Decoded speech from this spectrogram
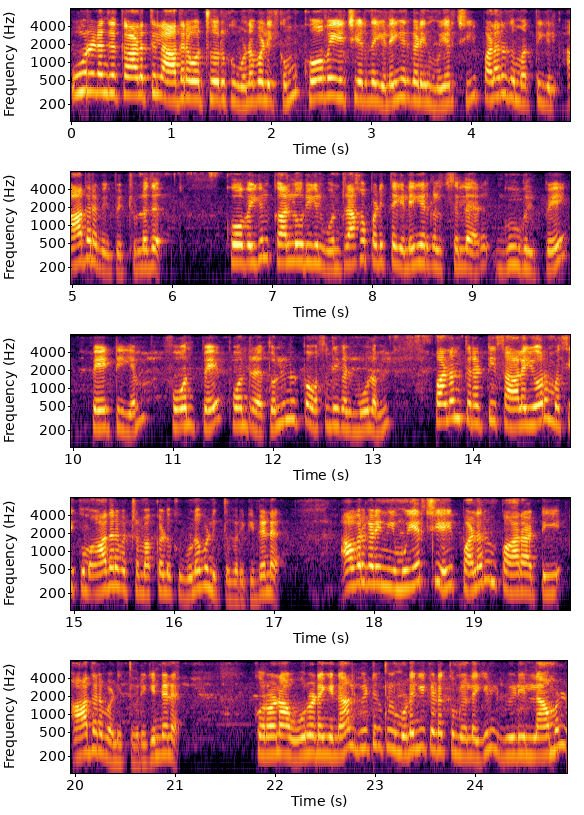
ஊரடங்கு காலத்தில் ஆதரவற்றோருக்கு உணவளிக்கும் கோவையைச் சேர்ந்த இளைஞர்களின் முயற்சி பலரது மத்தியில் ஆதரவை பெற்றுள்ளது. கோவையில் கல்லூரியில் ஒன்றாக படித்த இளைஞர்கள் சிலர் கூகுள் பே பேடிஎம் போன்பே போன்ற தொழில்நுட்ப வசதிகள் மூலம் பணம் திரட்டி சாலையோரம் வசிக்கும் ஆதரவற்ற மக்களுக்கு உணவளித்து வருகின்றனர். அவர்களின் இம்முயற்சியை பலரும் பாராட்டி ஆதரவு அளித்து வருகின்றனர். கொரோனா ஊரடங்கினால் வீட்டிற்குள் முடங்கி கிடக்கும் நிலையில் வீடில்லாமல்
